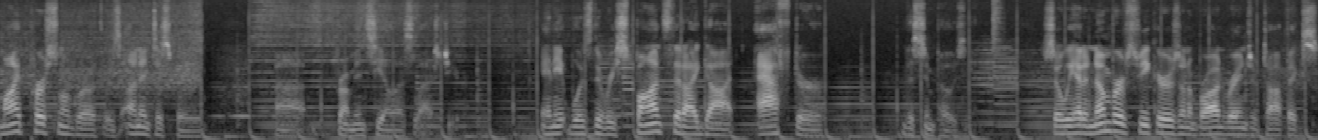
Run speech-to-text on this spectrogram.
my personal growth was unanticipated uh, from NCLS last year. And it was the response that I got after the symposium. So we had a number of speakers on a broad range of topics,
